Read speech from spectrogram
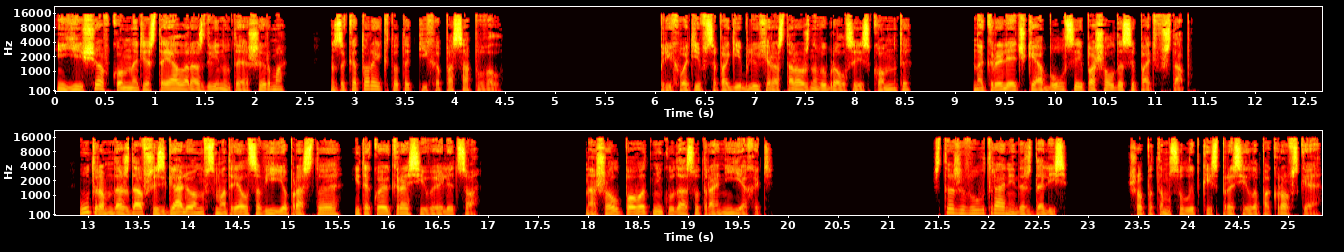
И еще в комнате стояла раздвинутая ширма, за которой кто-то тихо посапывал. Прихватив сапоги, Блюхер осторожно выбрался из комнаты, на крылечке обулся и пошел досыпать в штаб. Утром, дождавшись Галю, он всмотрелся в ее простое и такое красивое лицо. Нашел повод никуда с утра не ехать. «Что же вы утра не дождались?» — шепотом с улыбкой спросила Покровская.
